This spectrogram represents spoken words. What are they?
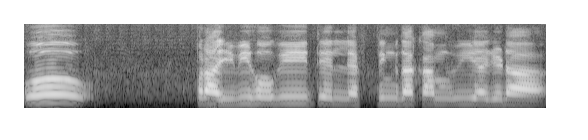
ਉਹ ਭਰਾਈ ਵੀ ਹੋ ਗਈ ਤੇ ਲਿਫਟਿੰਗ ਦਾ ਕੰਮ ਵੀ ਆ ਜਿਹੜਾ।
